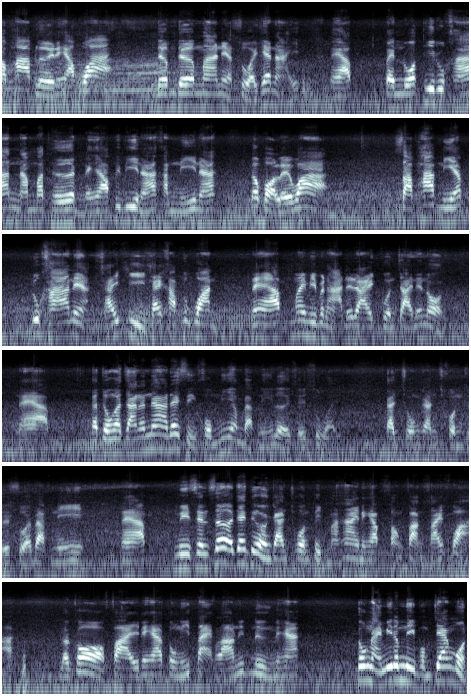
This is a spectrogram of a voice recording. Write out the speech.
สภาพเลยนะครับว่าเดิมๆมาเนี่ยสวยแค่ไหนนะครับ เป็นรถที่ลูกค้านำมาเทิร์นนะครับพี่ๆนะคันนี้นะต้องบอกเลยว่าสภาพเนี้ยลูกค้าเนี่ยใช้ขี่ใช้ขับทุกวันนะครับไม่มีปัญหาใดๆกวนใจแน่นอนนะครับกระจงกระจานด้านหน้าได้สีโครเมียมแบบนี้เลยสวยๆกันชงกันชนสวยๆแบบนี้นะครับมีเซ็นเซอร์แจ้งเตือนการชนติดมาให้นะครับสองฝั่งซ้ายขวา แล้วก็ไฟนะครับตรงนี้แตกร้าวนิดนึงนะฮะตรงไหนมีตำหนิผมแจ้งหมด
